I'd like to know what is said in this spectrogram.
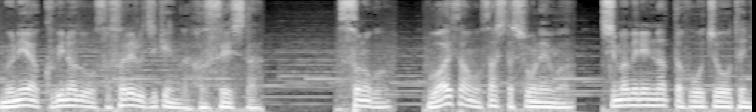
胸や首などを刺される事件が発生した。その後、Y さんを刺した少年は血まみれになった包丁を手に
